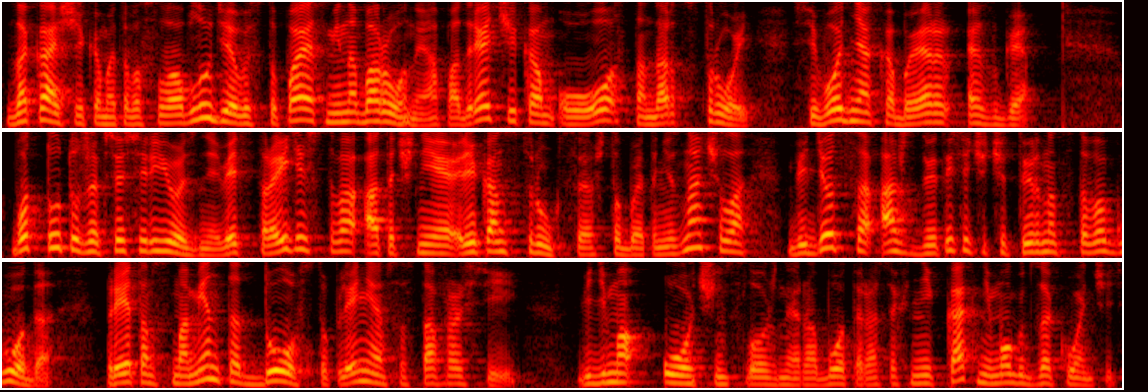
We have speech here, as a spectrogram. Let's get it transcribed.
Заказчиком этого словоблудия выступает Минобороны, а подрядчиком ООО «Стандартстрой», сегодня КБР СГ. Вот тут уже все серьезнее, ведь строительство, а точнее реконструкция, что бы это ни значило, ведется аж с 2014 года, при этом с момента до вступления в состав России. Видимо, очень сложные работы, раз их никак не могут закончить.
